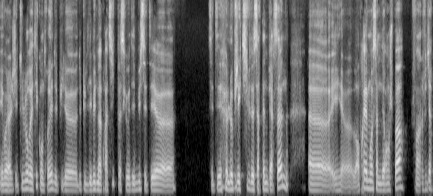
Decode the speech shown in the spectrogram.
Mais voilà, j'ai toujours été contrôlé depuis le, depuis le début de ma pratique parce qu'au début, c'était c'était l'objectif de certaines personnes. et après, moi, ça me dérange pas. Enfin, je veux dire,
